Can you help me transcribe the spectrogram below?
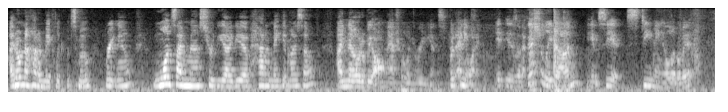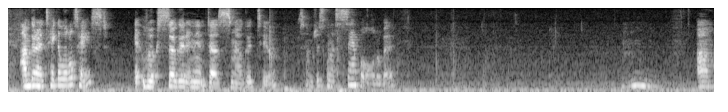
I don't know how to make liquid smoke right now. Once I master the idea of how to make it myself, I know it'll be all natural ingredients. But anyway, it is officially done. You can see it steaming a little bit. I'm gonna take a little taste. It looks so good and it does smell good too. So I'm just gonna sample a little bit. Mm. Um,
